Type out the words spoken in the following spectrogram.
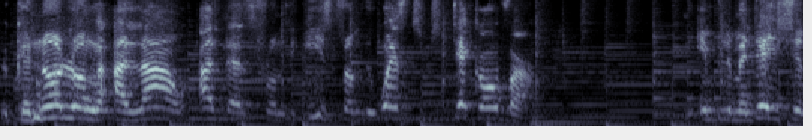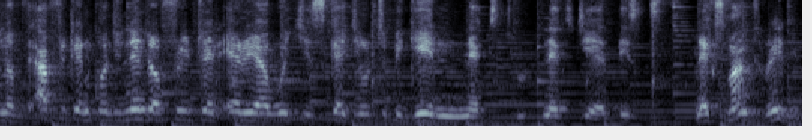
We can no longer allow others from the East, from the West to take over implementation of the African Continental Free Trade Area, which is scheduled to begin next, next year, this next month, really.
